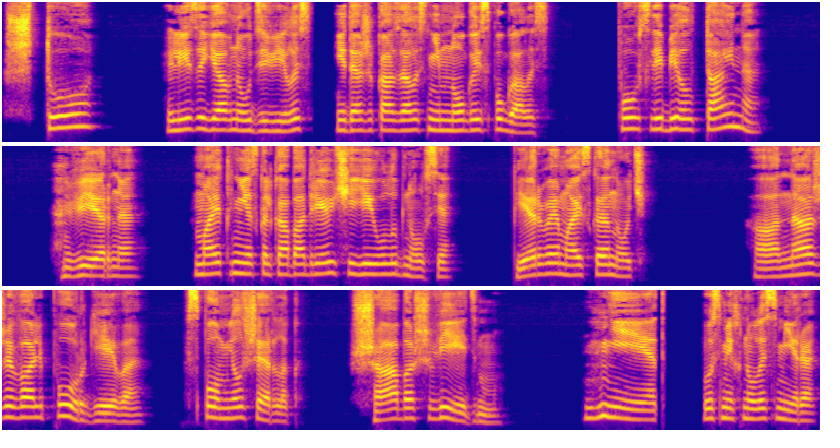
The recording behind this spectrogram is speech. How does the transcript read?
Что? Лиза явно удивилась и даже, казалось, немного испугалась. После Белтайна? Верно. Майк несколько ободряюще ей улыбнулся. Первая майская ночь. Она же Вальпургиева. – вспомнил Шерлок. «Шабаш ведьм». «Нет», – усмехнулась Мира,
